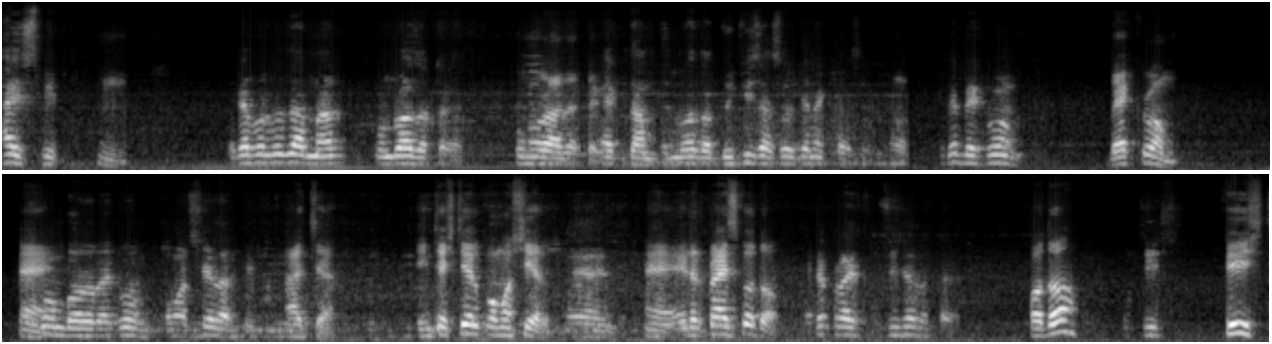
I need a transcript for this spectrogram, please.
হাই স্পিড হুম। এটা পড়বে যে আপনার পনেরো হাজার টাকা। পনেরো হাজার টাকা। একদম পনেরো হাজার। দুই পিস আছে ওইখানে একটা আছে। এটা ব্যাকরম হ্যাঁ। বেকরম বড় বেকরম কমার্শিয়াল আর কি। আচ্ছা ইন্ডাস্ট্রিয়াল কমার্শিয়াল হ্যাঁ। হ্যাঁ এটার প্রাইস কত? এটা পঁচিশ হাজার টাকা। কত? পঁচিশ। ফিক্সড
